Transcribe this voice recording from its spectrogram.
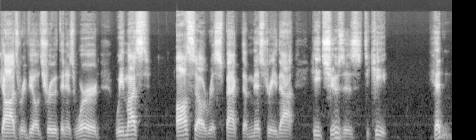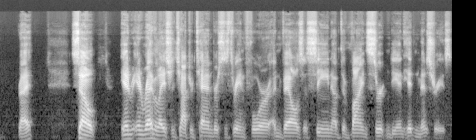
god's revealed truth in his word we must also respect the mystery that he chooses to keep hidden right? So in in revelation chapter 10 verses 3 and 4 unveils a scene of divine certainty and hidden ministries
